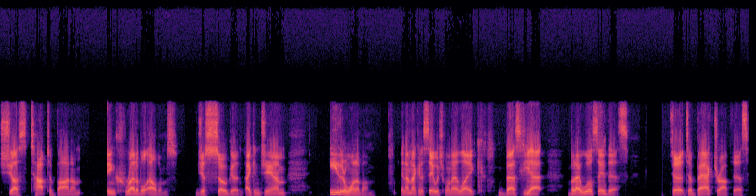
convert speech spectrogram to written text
just top to bottom incredible albums. Just so good. I can jam either one of them. And I'm not going to say which one I like best yet, but I will say this to to backdrop this,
